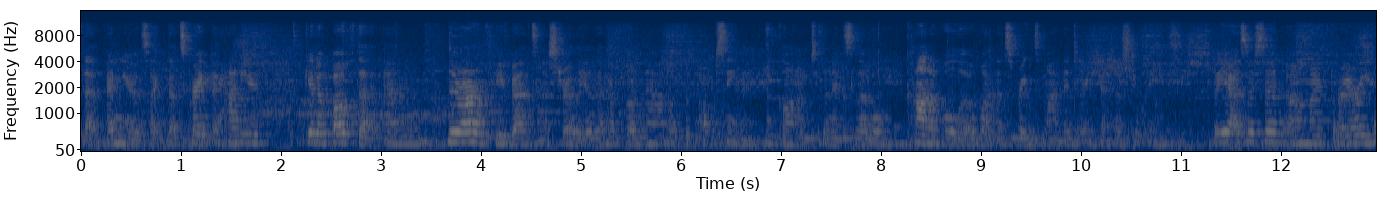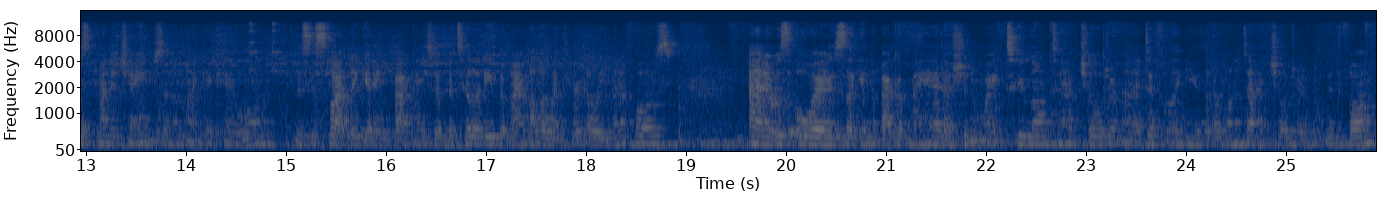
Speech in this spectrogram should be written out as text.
that venue, it's like, that's great, but how do you get above that? And there are a few bands in Australia that have gotten out of the pop scene and gone on to the next level. Carnival are one that springs to mind, they're doing fantastic things. But yeah, as I said, um, my priorities kind of changed and I'm like, okay, well, this is slightly getting back into fertility, but my mother went through early menopause and it was always like in the back of my head I shouldn't wait too long to have children and I definitely knew that I wanted to have children with Von.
